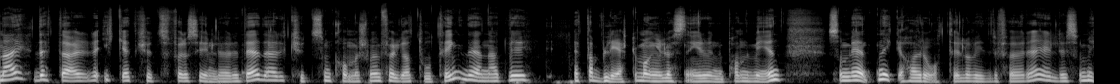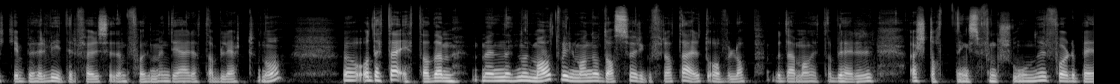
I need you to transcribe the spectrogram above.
Nei, dette er ikke et kutt for å synliggjøre det. Det er et kutt som kommer som en følge av to ting. Det ene er at vi etablerte mange løsninger under pandemien som vi enten ikke har råd til å videreføre, eller som ikke bør videreføres i den formen de er etablert nå. Og dette er ett av dem. Men normalt vil man jo da sørge for at det er et overlapp der man etablerer erstatningsfunksjoner, får det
